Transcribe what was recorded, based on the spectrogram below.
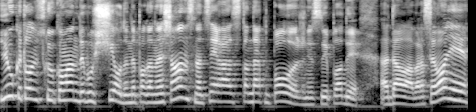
І у каталонської команди був ще один непоганий шанс. На цей раз стандартне положення свої плоди е, дала Барселоні.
